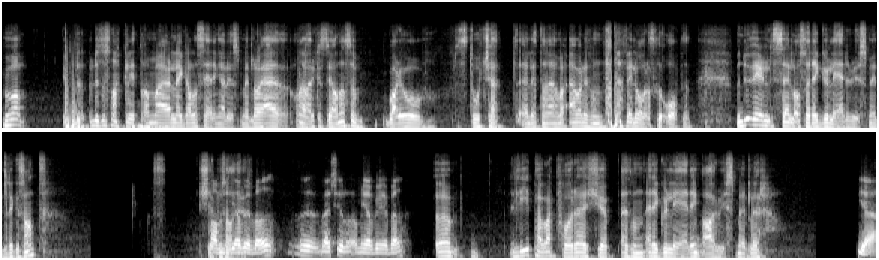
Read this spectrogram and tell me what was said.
Men hva, lyst til å snakke litt om eh, legalisering av rusmidler. og jeg, når jeg var i Kristiania, så var det jo stort sett litt, Jeg var, liksom, veldig overrasket og åpnet. Men du vil selv også regulere rusmidler, ikke sant? Kjøpe om jeg vil hva? Hva sier du? Om jeg vil hva? Uh, LIP har vært for kjøp, sånn regulering av rusmidler. Ja,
